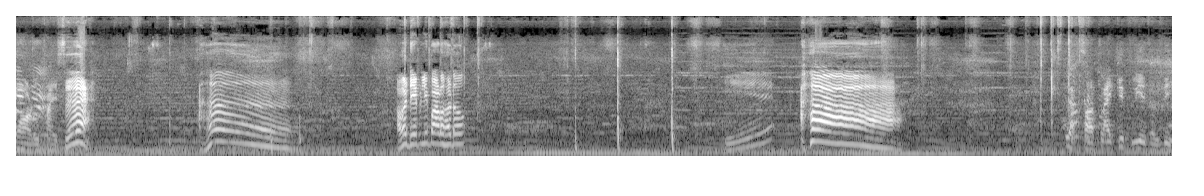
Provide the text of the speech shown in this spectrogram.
મોડું થાય છે. હા. હવે ઢેપલી પાડો હડો. એ હા. લે, સટલાઈ કેટલી જલ્દી.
